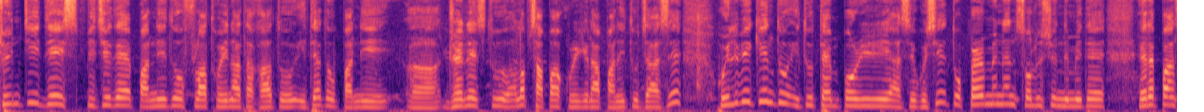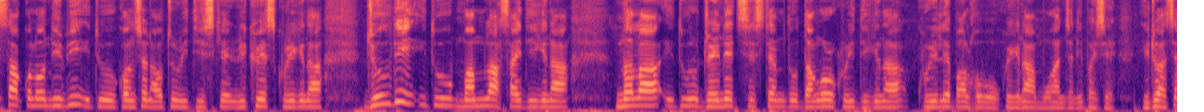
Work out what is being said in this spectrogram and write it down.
টুৱেণ্টি ডেইজ পিছতে পানীটো ফ্লাড হৈ নাথাকাটো এতিয়াতো পানী ড্ৰেইনেজটো অলপ চাফা কৰি কিনে পানীটো যাই আছে হ'লেবি কিন্তু এইটো টেম্পৰেৰী আছে কৈছে তো পাৰ্মানেণ্ট চলিউশ্যন নিমিত্তে ইয়াতে পাঁচটা কলনি বি এইটো কনচাৰ্ণ অথৰিটিজকে ৰিকুৱেষ্ট কৰি কিনে জলদি এইটো মামলা চাই দি কিনে নালা এইটো ড্ৰেইনেজ ছিষ্টেমটো ডাঙৰ কৰি দি কিনে ঘূৰিলে ভাল হ'ব কৈ কিনে মোহান জানি পাইছে এইটো আছে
